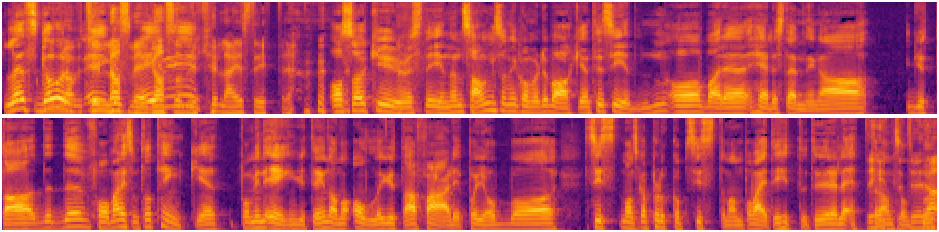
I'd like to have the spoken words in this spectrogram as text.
Let's go! Drar vi til Las Vegas og bruker leie strippere. Og så kues det inn en sang som vi kommer tilbake til siden, og bare hele stemninga Gutta det, det får meg liksom til å tenke på min egen guttegjeng, da, når alle gutta er ferdig på jobb, og sist, man skal plukke opp sistemann på vei til hyttetur, eller et eller annet sånt. ja.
